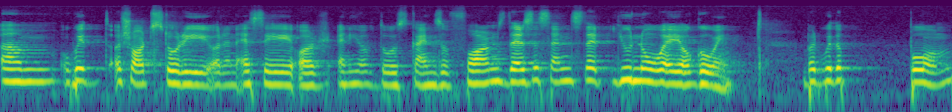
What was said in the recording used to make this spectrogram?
um, with a short story or an essay or any of those kinds of forms, there's a sense that you know where you're going. But with a poem,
